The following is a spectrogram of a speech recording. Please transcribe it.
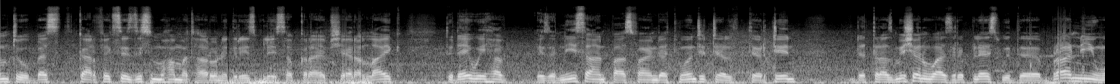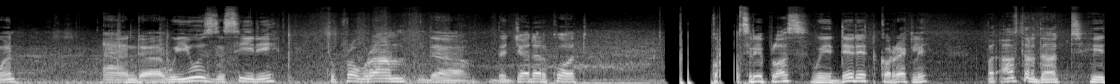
Welcome to Best Car Fixes. This is Muhammad Harun Idris. Please subscribe, share, and like. Today we have is a Nissan Pathfinder 2013. The transmission was replaced with a brand new one, and uh, we used the CD to program the the Judder code 3 Plus. We did it correctly, but after that he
